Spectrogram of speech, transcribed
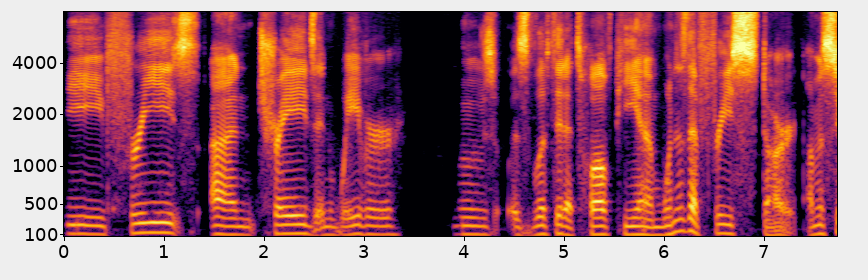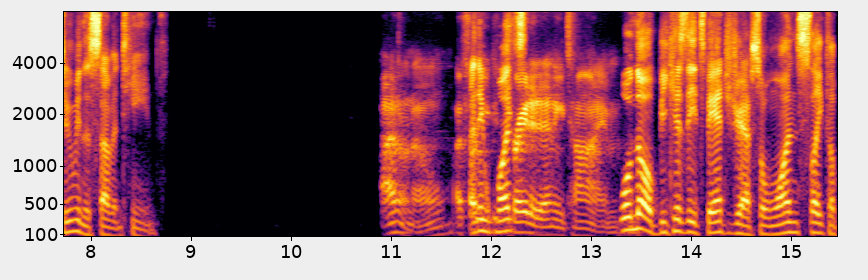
the freeze on trades and waiver moves is lifted at 12 p.m. When does that freeze start? I'm assuming the 17th. I don't know. I, thought think once- trade at any time. Well, no, because the expansion draft. So once like the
